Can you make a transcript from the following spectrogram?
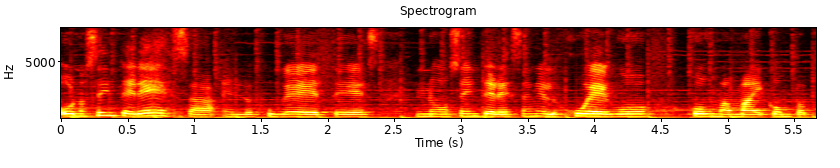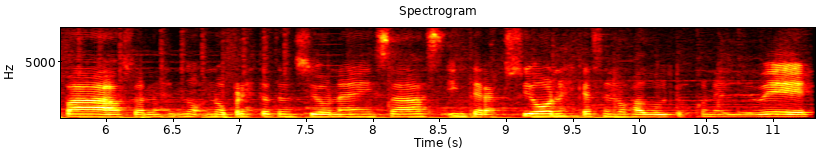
o no se interesa en los juguetes, no se interesa en el juego con mamá y con papá, o sea, no, no, presta atención a esas interacciones que hacen los adultos con el bebé,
